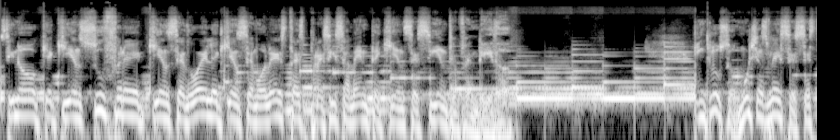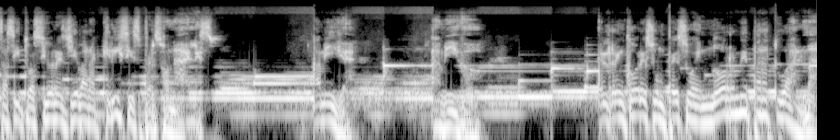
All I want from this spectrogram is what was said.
sino que quien sufre, quien se duele, quien se molesta es precisamente quien se siente ofendido. Incluso muchas veces estas situaciones llevan a crisis personales. Amiga, amigo, El rencor es un peso enorme para tu alma.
